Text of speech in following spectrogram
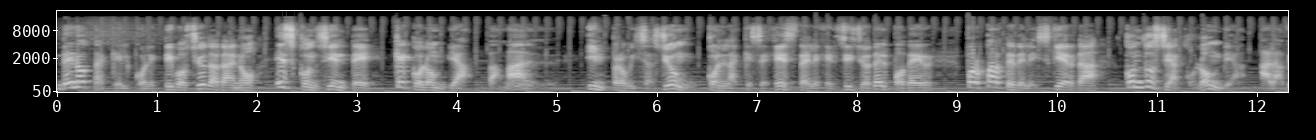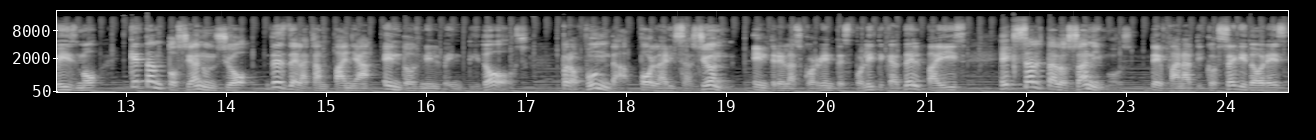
denota que el colectivo ciudadano es consciente que Colombia va mal. Improvisación con la que se gesta el ejercicio del poder por parte de la izquierda conduce a Colombia al abismo que tanto se anunció desde la campaña en 2022 profunda polarización entre las corrientes políticas del país exalta los ánimos de fanáticos seguidores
